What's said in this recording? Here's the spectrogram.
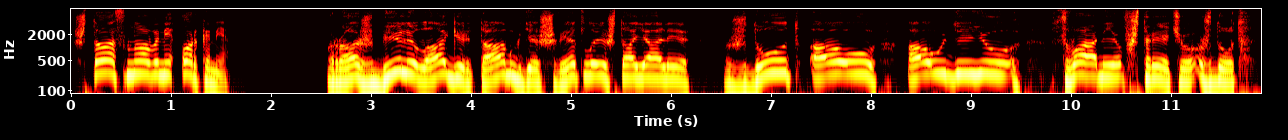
«Что с новыми орками?» Разбили лагерь там, где шветлые стояли. Ждут ау... аудию... С вами встречу ждут.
